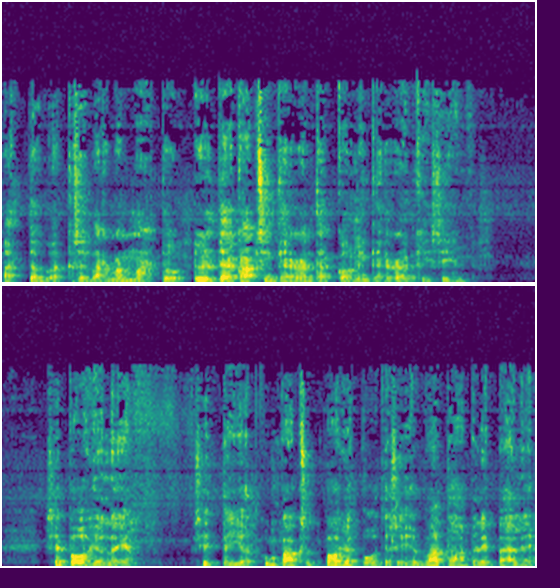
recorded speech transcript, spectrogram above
laittaa, vaikka se varmaan mahtuu yltää kaksin kerran tai kolmin kerrankin siihen se pohjalle ja sitten jotkut paksut pohjapuut ja siihen vaan taapeli päälle.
